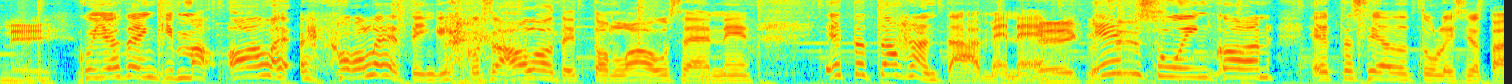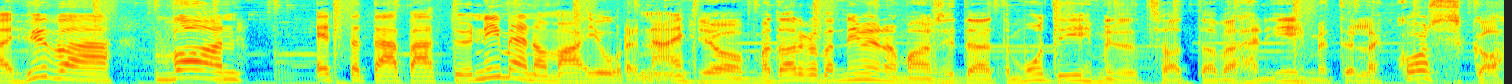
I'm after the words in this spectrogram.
Niin. Kun jotenkin mä ale, oletinkin, kun sä aloitit ton lauseen, niin että tähän tää menee. Ei, en siis- suinkaan, että sieltä tulisi jotain hyvää, vaan että tää päättyy nimenomaan juuri näin. Joo, mä tarkoitan nimenomaan sitä, että muut ihmiset saattaa vähän ihmetellä, koska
